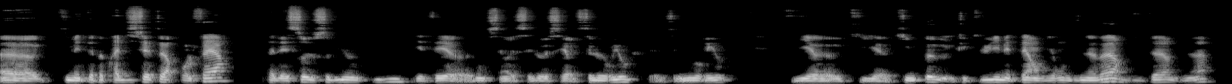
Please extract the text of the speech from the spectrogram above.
euh, qui mettait à peu près 17 heures pour le faire des Sobino qui était euh, donc c'est le c'est le Rio c'est le Rio qui euh, qui euh, qui eux qui lui mettait environ 19 heures 18 heures 19 heures.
